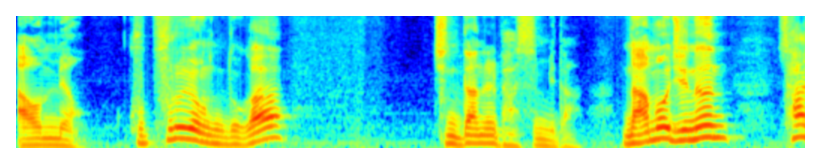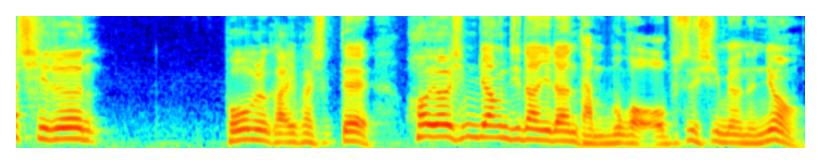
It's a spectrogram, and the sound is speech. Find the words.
9명, 9% 정도가 진단을 받습니다. 나머지는 사실은 보험을 가입하실 때 허혈 심장 질환이라는 담보가 없으시면은요.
